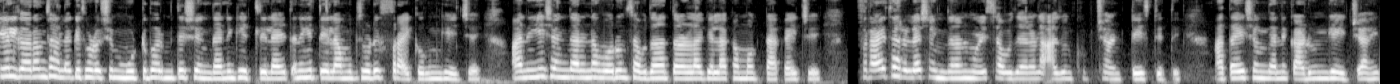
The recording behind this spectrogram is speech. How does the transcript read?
तेल गरम झालं की थोडेसे मूठभर मी ते शेंगदाणे घेतलेले आहेत आणि हे तेलामध्ये थोडे फ्राय करून घ्यायचे आणि हे शेंगदाण्यांना वरून साबुदाणा तळला गेला का मग टाकायचे फ्राय झालेल्या शेंगदाण्यांमुळे साबुदाण्याला अजून खूप छान टेस्ट येते. आता हे शेंगदाणे काढून घ्यायचे आहेत.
